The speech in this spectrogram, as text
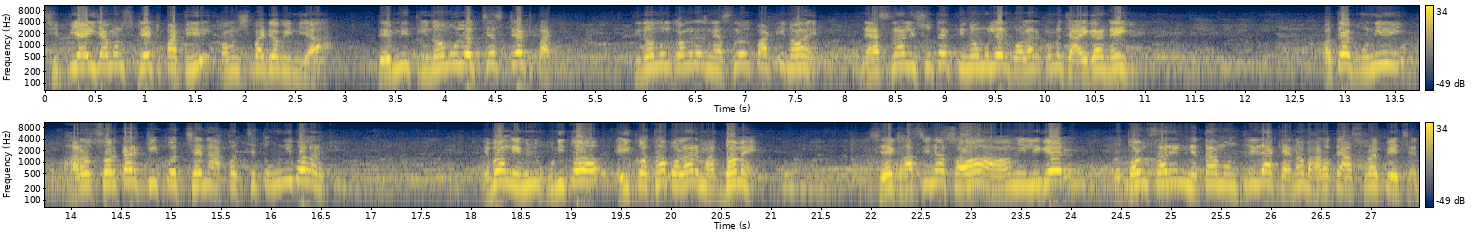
CPI যেমন state party communist party of India তেমনি তৃণমূল হচ্ছে state party Trinamool Congress national party নয়। ন্যাশনাল ইস্যুতে তৃণমূলের বলার কোনো জায়গা নেই। অতএব উনি ভারত সরকার কি করছে, না করছে, তো উনি বলার কি? এবং উনি তো এই কথা বলার মাধ্যমে শেখ হাসিনা সহ আওয়ামী লীগের প্রথম সারির নেতা মন্ত্রীরা কেন ভারতে আশ্রয় পেয়েছেন?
